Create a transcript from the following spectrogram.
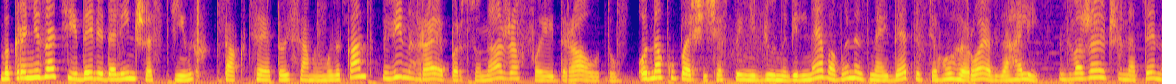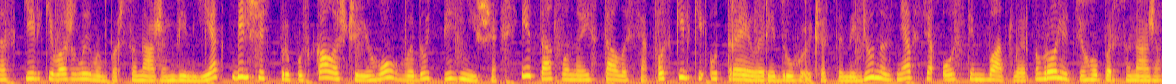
В екранізації Девіда Лінча Стінг, так це той самий музикант, він грає персонажа Фейд Рауту. Однак у першій частині Дюни Вільнева ви не знайдете цього героя взагалі. Зважаючи на те, наскільки важливим персонажем він є, більшість припускала, що його введуть пізніше, і так воно і сталося, оскільки у трейлері другої частини Дюни знявся Остін Батлер в ролі цього персонажа.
